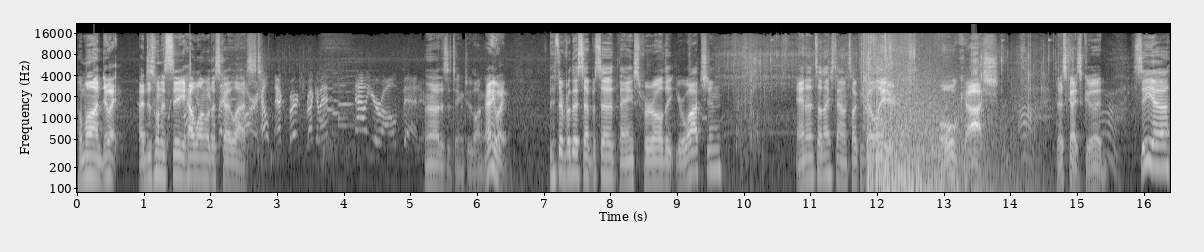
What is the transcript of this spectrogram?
Come on, do it. I just want to see how long will this guy last. health experts recommend. Now you're all better. Uh, this is taking too long. Anyway, that's it for this episode. Thanks for all that you're watching. And until next time, I'll talk to you later. Oh, gosh. This guy's good. See ya.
